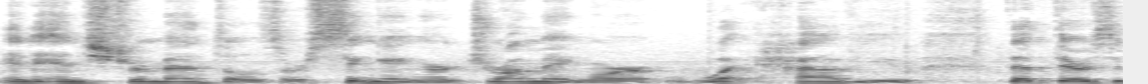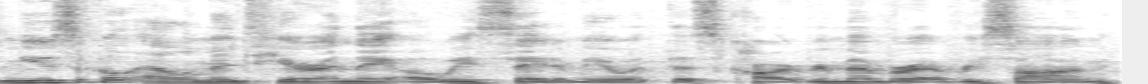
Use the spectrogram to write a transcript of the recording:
in instrumentals or singing or drumming or what have you. That there's a musical element here, and they always say to me with this card, remember every song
